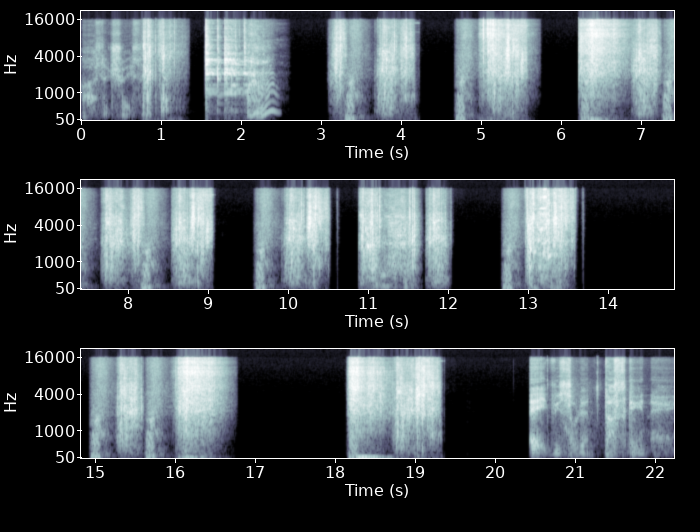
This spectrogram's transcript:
Ah, ist das scheiße. Hm? Ey, wie soll denn das gehen, ey?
